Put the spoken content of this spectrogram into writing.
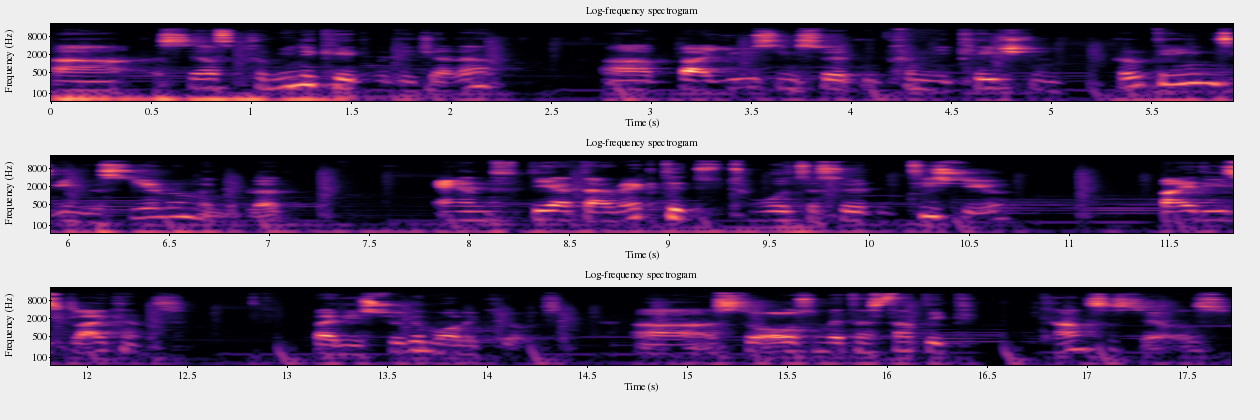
uh, cells communicate with each other uh, by using certain communication proteins in the serum, in the blood, and they are directed towards a certain tissue by these glycans, by these sugar molecules. Uh, so also metastatic cancer cells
